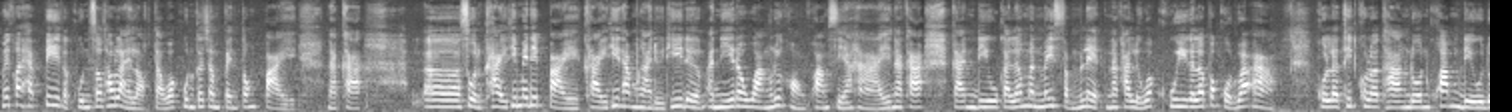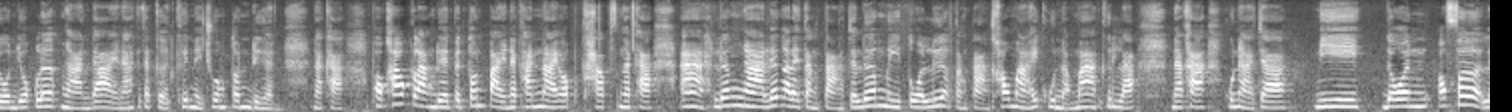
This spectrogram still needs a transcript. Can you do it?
ไม่ค่อยแฮปปี้กับคุณสักเท่าไหร่หรอกแต่ว่าคุณก็จำเป็นต้องไปนะคะ ส่วนใครที่ไม่ได้ไปใครที่ทำงานอยู่ที่เดิม อันนี้ระวังเรื่องของความเสียหายนะคะ การดิวกันแล้วมันไม่สำเร็จนะคะ หรือว่าคุยกันแล้วปรากฏว่าอ้าวคนละทิศคนละทางโดนคว่ำดิวโดนยกเลิกงานได้นะจะเกิดขึ้นในช่วงต้นเดือนนะคะ พอเข้ากลางเดือนเป็นต้นไปนะคะ Nine of Cups นะคะอ่าเรื่องงานเรื่องอะไรต่างๆ จะเริ่มมีตัวเลือกต่างๆ เข้ามาให้คุณนะมากขึ้นล้วนะคะ คุณอาจจะมีโดนออฟเฟอร์ห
